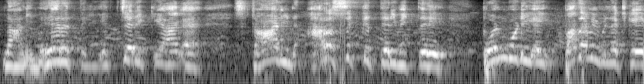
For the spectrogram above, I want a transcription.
நான் இந்த நேரத்தில் எச்சரிக்கையாக ஸ்டாலின் அரசுக்கு தெரிவித்து பொன்முடியை பதவி விலக்கு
